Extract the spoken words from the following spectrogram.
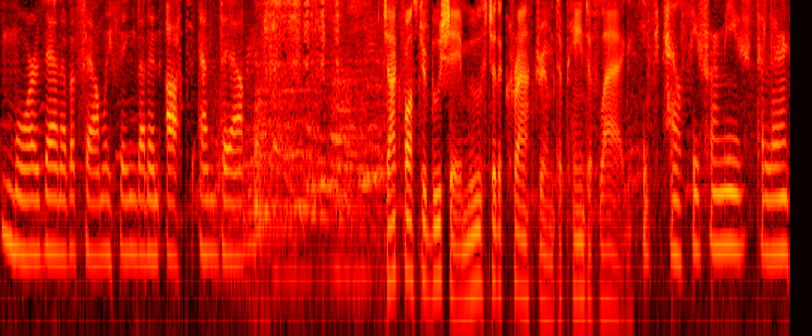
more than of a family thing than an us and them. Jack Foster Boucher moves to the craft room to paint a flag. It's healthy for me to learn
